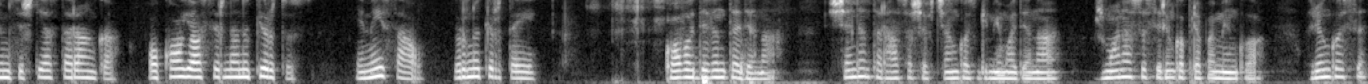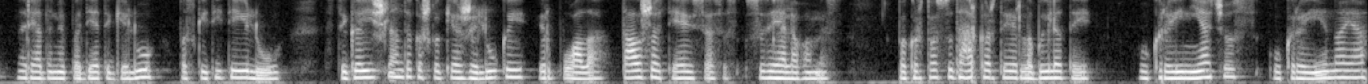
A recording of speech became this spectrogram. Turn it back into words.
jums ištiestą ranką? O ko jos ir nenukirtus? Ėmei sau ir nukirtai. Kovo devinta diena. Šiandien taraso ševčenkos gimimo diena. Žmonės susirinko prie paminklo. Rinkosi norėdami padėti gėlių paskaityti eilių staiga išlenda kažkokie žaliūkai ir puola talžo atėjusiuosius su vėliavomis. Pakartosiu dar kartą ir labai lėtai. Ukrainiečius ukrainoje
